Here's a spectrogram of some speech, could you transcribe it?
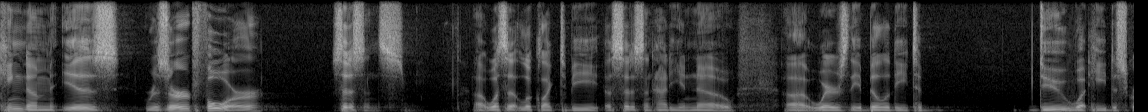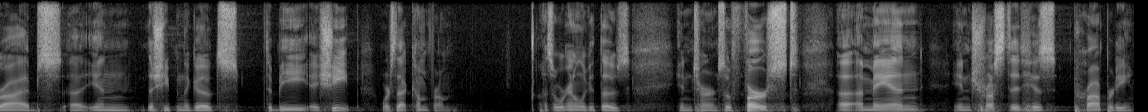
kingdom is reserved for citizens. Uh, what's it look like to be a citizen? How do you know? Uh, where's the ability to do what he describes uh, in the sheep and the goats to be a sheep. Where's that come from? Uh, so we're going to look at those in turn. So, first, uh, a man entrusted his property.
